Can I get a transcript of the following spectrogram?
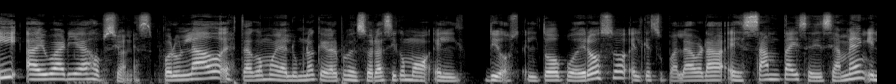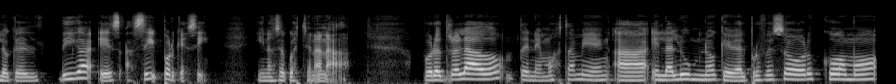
Y hay varias opciones. Por un lado está como el alumno que ve al profesor así como el Dios, el Todopoderoso, el que su palabra es santa y se dice amén y lo que él diga es así porque sí y no se cuestiona nada. Por otro lado, tenemos también a el alumno que ve al profesor como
